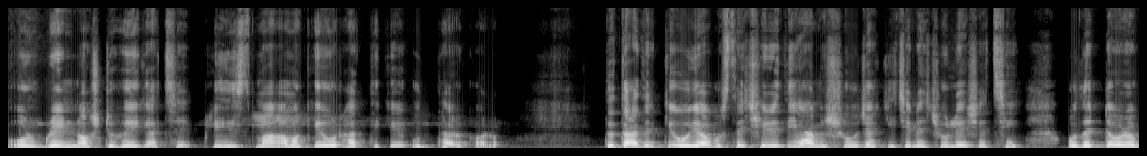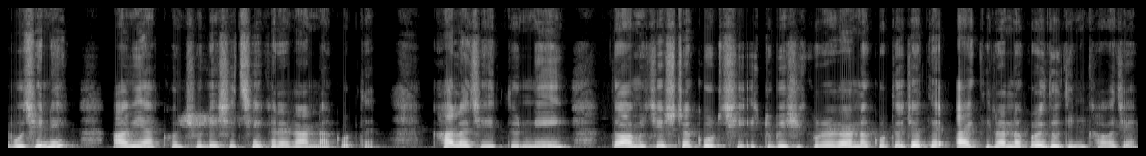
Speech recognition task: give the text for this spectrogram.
ওর ব্রেন নষ্ট হয়ে গেছে। প্লিজ মা, আমাকে ওর হাত থেকে উদ্ধার করো। তো তাদেরকে ওই অবস্থায় ছেড়ে দিয়ে আমি সোজা কিচেনে চলে এসেছি। ওদেরটা ওরা বুঝে নিই আমি এখন চলে এসেছি এখানে রান্না করতে। খালা যেহেতু নেই, তো আমি চেষ্টা করছি একটু বেশি করে রান্না করতে যাতে একদিন রান্না করে দুদিন খাওয়া যায়।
